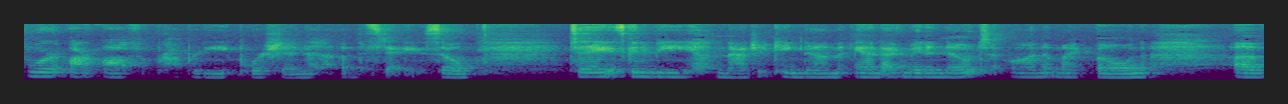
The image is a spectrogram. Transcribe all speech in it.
for our off-property portion of the stay. So today is gonna be Magic Kingdom and I've made a note on my phone of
